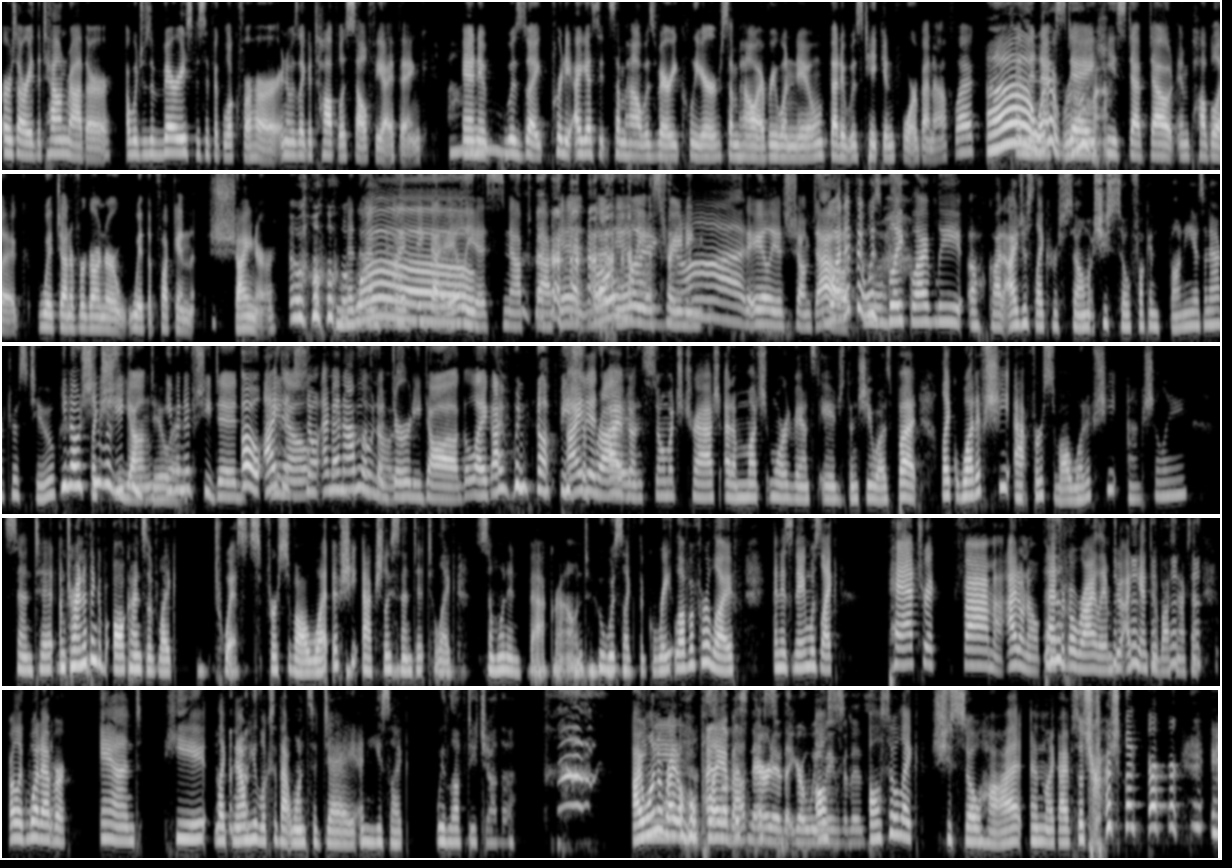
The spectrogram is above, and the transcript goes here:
or sorry, The Town rather, Uh, which was a very specific look for her, and it was like a topless selfie, I think, and it Oh. was like pretty. I guess it somehow was very clear. Somehow everyone knew that it was taken for Ben Affleck. Oh, And the oh, what next a day, he stepped out in public with Jennifer Garner with a fucking shiner. Oh, And I think that alias snapped back in. That Oh alias training, the alias jumped out. What if it was Blake Lively? Oh God, I just like her so much. She's so fucking funny as an actress too. You know, she Like, was she young. Even if she did. Oh, I did know, so- I Ben mean, who Affleck's a dirty dog. Like I would not be I surprised. did. I've done so much trash at a much more advanced age than she was. But like, what if she? At first of all, what if she actually sent it? I'm trying to think of all kinds of like twists. First of all, what if she actually sent it to like someone in background who was like the great love of her life, and his name was like Patrick Farmer. I don't know, Patrick O'Reilly. I'm doing. I can't do a Boston accent or like whatever. And he like now he looks at that once a day, and he's like, "We loved each other." I, I want to write a whole play I love about this narrative that you're weaving Also- for this. Also, like she's so hot, and like I have such a crush on her,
